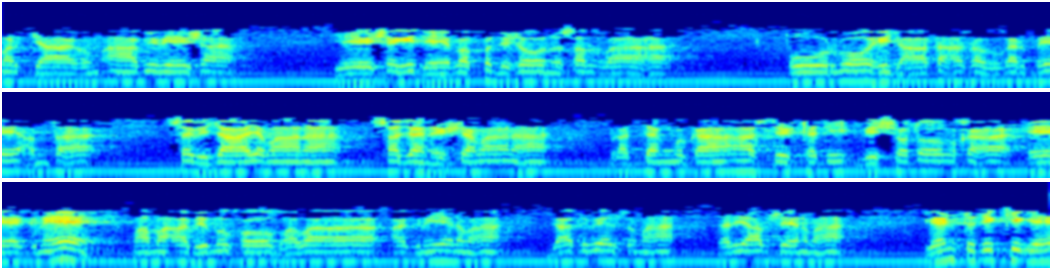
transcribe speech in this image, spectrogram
ಮರ್ತ್ಯಾಗಂ ಆವಿವೇಶ ಏಷ ಹಿ ದೇವ ಪ್ರದಿಶೋನು ಸರ್ವಾ ಪೂರ್ವೋ ಹಿ ಜಾತಃ ಸೌಗರ್ಭೆ ಅಂತಃ ಸ ವಿಜಾಯಮಾನ ಸ ಜನಿಷ್ಯಮಾನ ಪ್ರತ್ಯಂಗುಖಾಸ್ತಿಷ್ಠತಿ ವಿಶ್ವತೋಮುಖ ಹೇ ಅಗ್ನೇ ಮಮ ಅಭಿಮುಖೋ ಭವ ಅಗ್ನಿಯೇ ನಮಃ ಜಾತುವೇ ನಮಃ ದರ್ಯಾಪ್ಸೇ ನಮಃ ಎಂಟು ದಿಕ್ಕಿಗೆ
